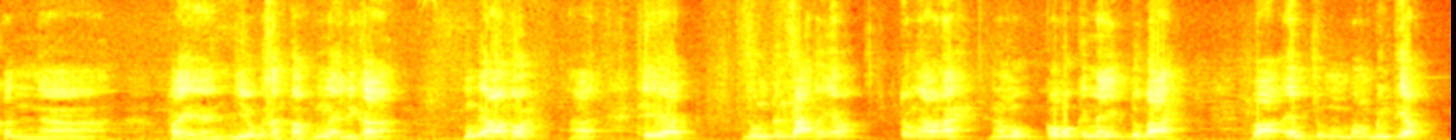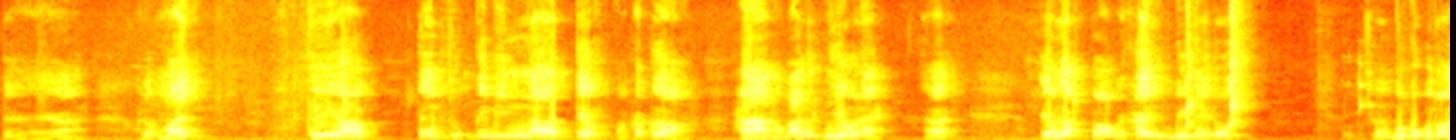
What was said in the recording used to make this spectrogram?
cần à, phải à, nhiều cái sản phẩm công nghệ gì cả. Mỗi áo thôi Đấy thì à, dùng đơn giản thôi anh em ạ. Trong áo này, nó một, có một cái máy đổi bài. Và em dùng bằng pin tiểu để hoạt động máy. Thì à, em dùng cái pin tiểu ở các cửa hàng họ bán rất nhiều này. Đấy. Em lắp vào cái khay pin này thôi. Chỉ bốn cục của tôi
